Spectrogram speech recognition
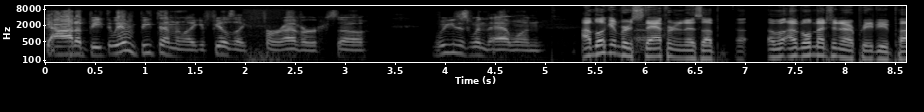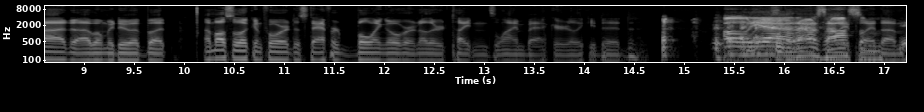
gotta beat. Them. We haven't beat them in like it feels like forever. So if we can just win that one. I'm looking for Stafford in this up. Uh, I will mention in our preview pod uh, when we do it, but I'm also looking forward to Stafford bowling over another Titans linebacker like he did. Oh yeah, that was time he awesome. played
